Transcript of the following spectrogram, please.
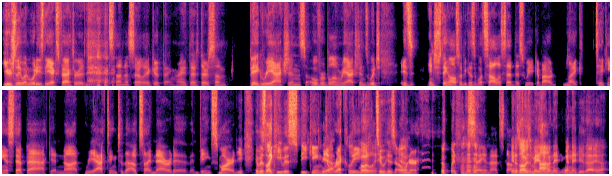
Usually when Woody's the X factor, it, it's not necessarily a good thing, right? There, there's some big reactions, overblown reactions, which is interesting also because of what Saleh said this week about like taking a step back and not reacting to the outside narrative and being smart. It was like he was speaking Yeah, directly totally. to his Yeah. owner when he was saying that stuff. It is always amazing Um, when they when they do that. Yeah.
